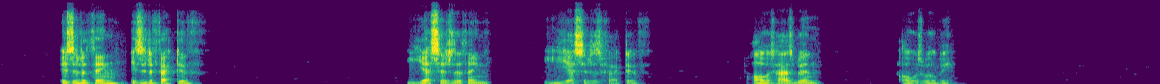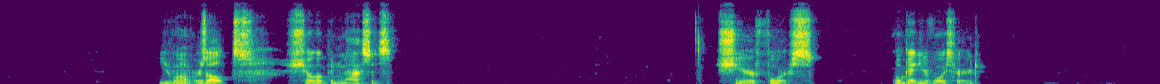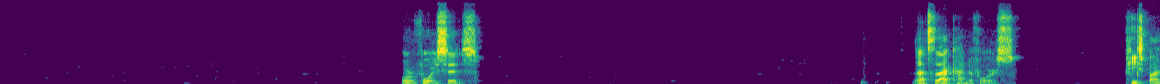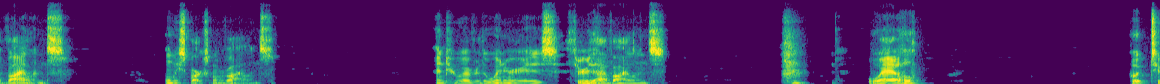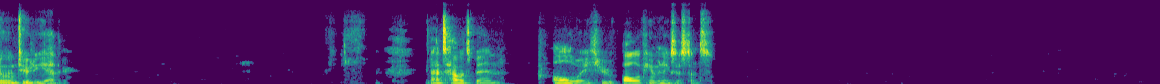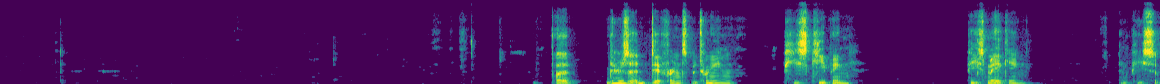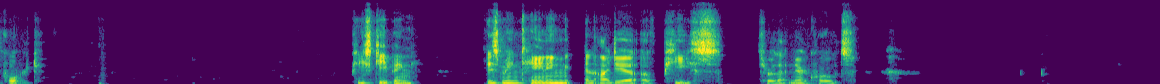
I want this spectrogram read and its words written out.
is it a thing? Is it effective? Yes, it is a thing. Yes, it is effective. Always has been, always will be. You want results? Show up in masses. Sheer force will get your voice heard. Or voices. That's that kind of force. Peace by violence only sparks more violence. And whoever the winner is through that violence, well, put two and two together. That's how it's been all the way through all of human existence. But there's a difference between peacekeeping, peacemaking, and peace support. Peacekeeping is maintaining an idea of peace. Throw that in air quotes.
